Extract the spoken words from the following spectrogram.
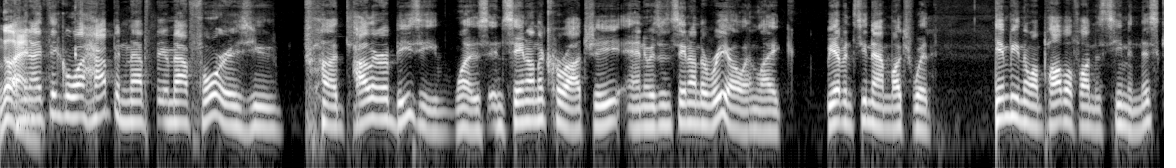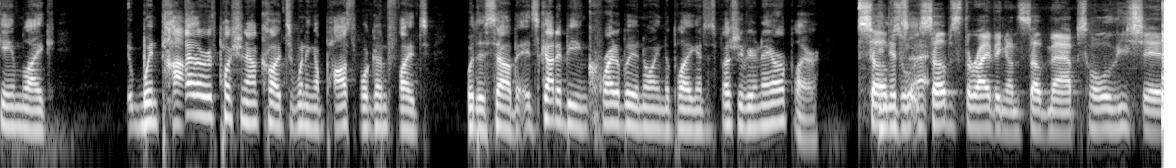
Go I ahead. mean, I think what happened map three and map four is you uh, Tyler aBeZy was insane on the Karachi and it was insane on the Rio, and like we haven't seen that much with him being the one pop off on this team in this game. Like when Tyler is pushing out cards, winning impossible gunfights with a sub, it's got to be incredibly annoying to play against, especially if you're an AR player, Subs uh, subs thriving on sub maps. Holy shit.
